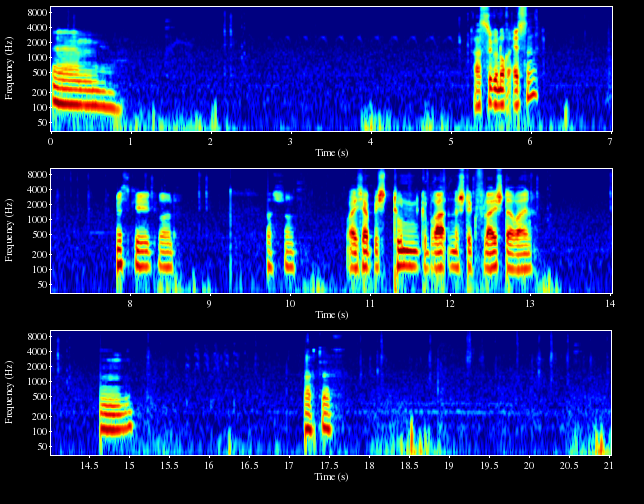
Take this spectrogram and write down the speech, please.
Ähm. Hast du genug Essen? es geht gerade. Passt schon. Weil ich habe, ich tun gebratenes Stück Fleisch da rein. Mhm. Mach das. Ich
